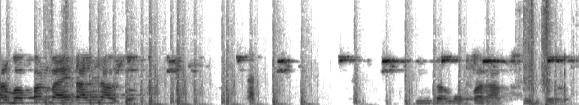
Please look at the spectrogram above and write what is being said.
તારે બપોર બાય ચાલીને આવજો હું તો બપોર આપશું.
